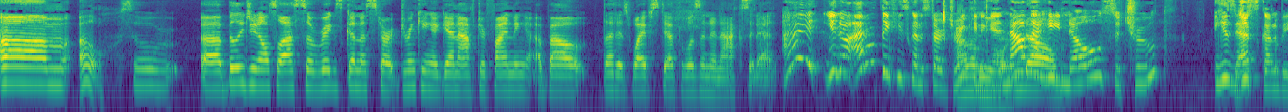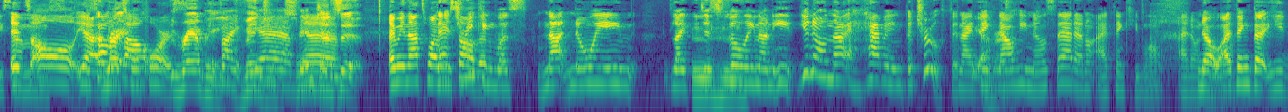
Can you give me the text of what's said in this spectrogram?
Um. Oh, so uh, Billie Jean also asked, so Riggs gonna start drinking again after finding about that his wife's death wasn't an accident. I. You know, I don't think he's going to start drinking again either. now that he knows the truth. He's That's just gonna be It's something all else. yeah. It's all right. full about force. Rampage, Fight, vengeance. yeah, vengeance. That's it. I mean, that's why we that saw drinking that. was not knowing like just Mm-hmm. feeling uneasy you know not having the truth and i think Yeah. now he knows that i don't i think he won't i don't no, know I think that he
